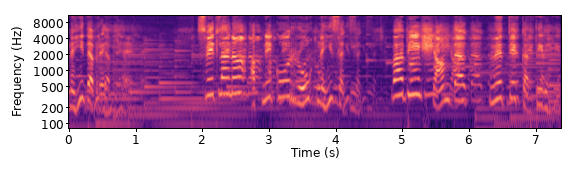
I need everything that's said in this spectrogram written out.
नहीं दब रही है। स्वेतलाना अपने को रोक नहीं सकी। वह भी शाम तक नृत्य करती रही।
